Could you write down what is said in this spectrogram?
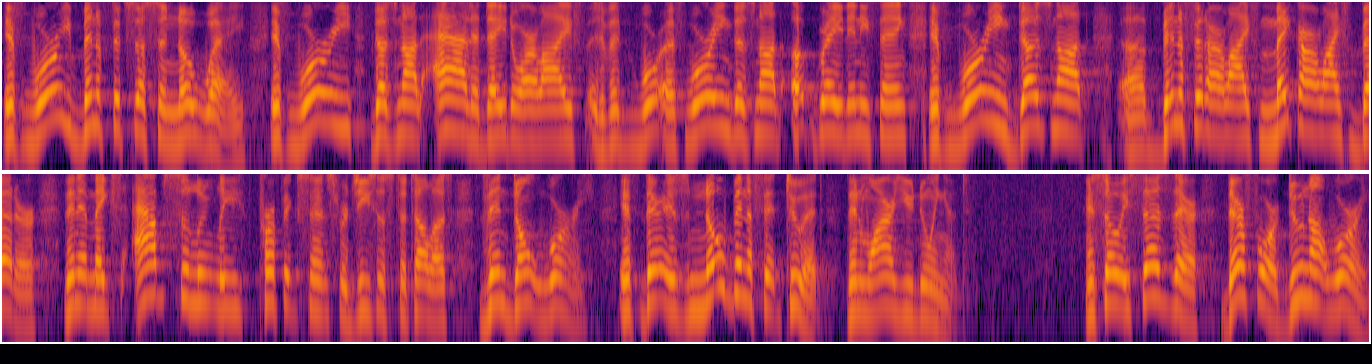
if worry benefits us in no way, if worry does not add a day to our life, if, it, if worrying does not upgrade anything, if worrying does not uh, benefit our life, make our life better, then it makes absolutely perfect sense for Jesus to tell us, then don't worry. If there is no benefit to it, then why are you doing it? And so he says there, therefore, do not worry.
